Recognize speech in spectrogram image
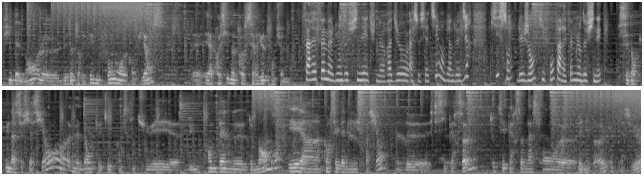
fidèlement, les autorités nous font confiance et apprécient notre sérieux de fonctionnement. Phare FM Lyon Dauphiné est une radio associative, on vient de le dire. Qui sont les gens qui font Phare FM Lyon Dauphiné c'est donc une association euh, donc, qui est constituée euh, d'une trentaine de membres et un conseil d'administration de six personnes. Toutes ces personnes-là sont euh, bénévoles, bien sûr.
